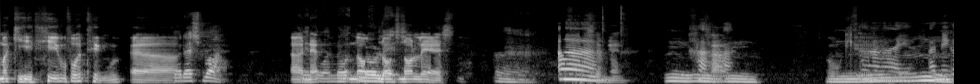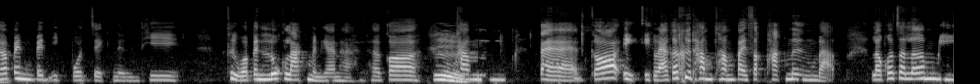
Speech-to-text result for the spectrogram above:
เมื่อกี้ที่พูดถึง เอ่อตัวแดชบอร์ดเอ่อไอ้ net ตัว no- knowledge no- knowledge อ่าอ่าใช่ไหมอืมค่ะอืมโอเคใช่อันนี้ก็เป็นเป็นอีกโปรเจกต์หนึ่งที่ถือว่าเป็นลูกรักเหมือนกันค่ะ แล้วก็อืมทำแต่ก็อีกอีกแล้วก็คือทำทำไปสักพักหนึ่งแบบ เราก็จะเริ่มมี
